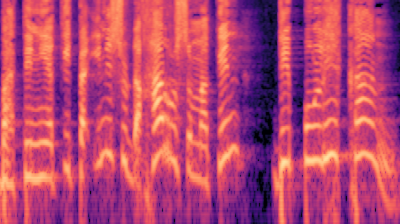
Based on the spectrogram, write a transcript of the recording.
Batinnya kita ini sudah harus semakin dipulihkan.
